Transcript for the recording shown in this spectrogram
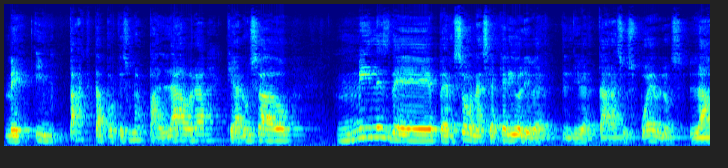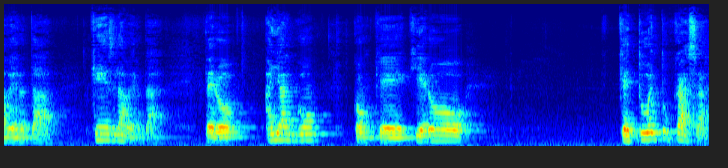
me impacta porque es una palabra que han usado miles de personas y han querido libertar a sus pueblos. La verdad. ¿Qué es la verdad? Pero hay algo con que quiero que tú en tu casa,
